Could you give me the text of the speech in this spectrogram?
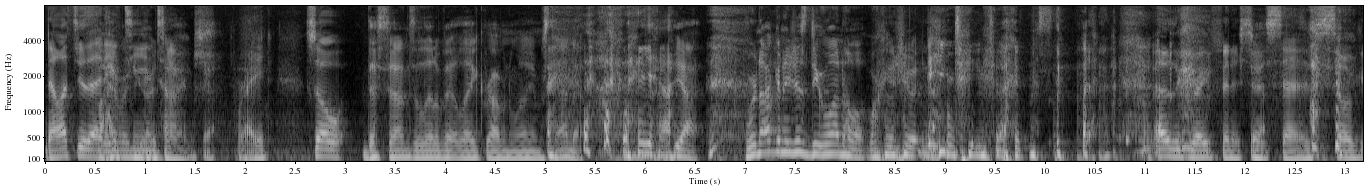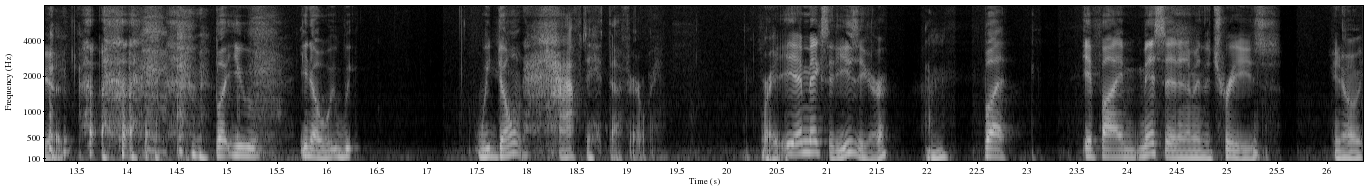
Now let's do that 18 yards away, times, yeah. right? So This sounds a little bit like Robin Williams stand up. yeah, yeah. We're not going to just do one hole. We're going to do it 18 times. that was a great finish to Yeah. a set. It's so good. but you, you know, we, we we don't have to hit that fairway, right? It makes it easier, mm-hmm. but if I miss it and I'm in the trees, you know,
